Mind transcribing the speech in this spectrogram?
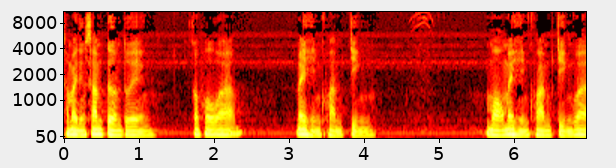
ทำไมถึงซ้ำเติมตัวเอง ก็เพราะว่าไม่เห็นความจริง มองไม่เห็นความจริงว่า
